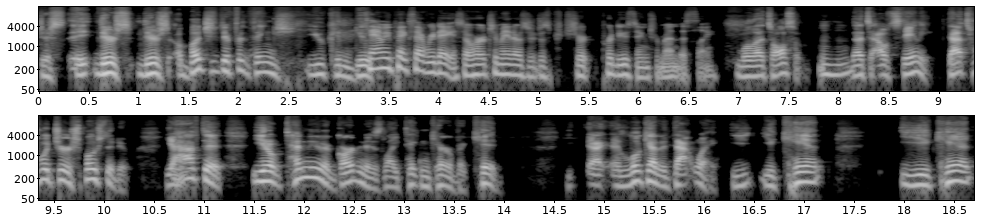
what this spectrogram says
Just it, there's there's a bunch of different things you can do. Tammy picks every day, so her tomatoes are just pr- producing tremendously. Well, that's awesome. Mhm. That's outstanding. That's what you're supposed to do. You have to, you know, tending a garden is like taking care of a kid. And look at it that way. You, you can't, you can't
